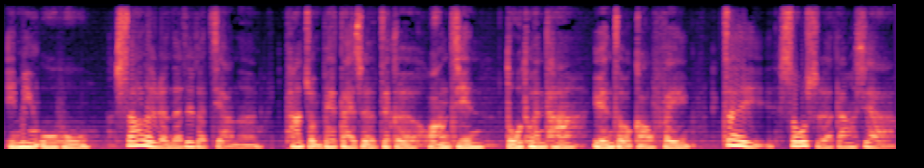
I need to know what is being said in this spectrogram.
一命呜呼。杀了人的这个甲呢，他准备带着这个黄金独吞它，远走高飞。在收拾的当下，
